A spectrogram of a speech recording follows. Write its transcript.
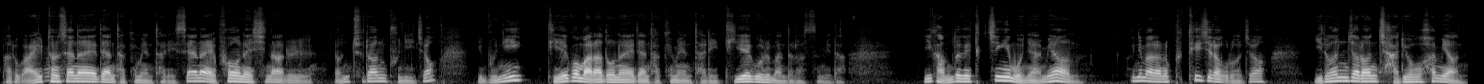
바로 그 아일턴 세나에 대한 다큐멘터리 세나 F1의 신화를 연출한 분이죠. 이분이 디에고 마라도나에 대한 다큐멘터리 디에고를 만들었습니다. 이 감독의 특징이 뭐냐면 흔히 말하는 footage라고 그러죠. 이런저런 자료 화면,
